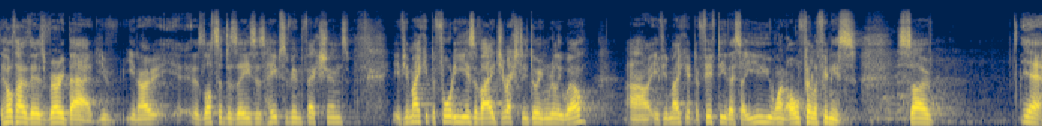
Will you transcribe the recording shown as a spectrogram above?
the health over there is very bad. You've, you know, there's lots of diseases, heaps of infections. If you make it to 40 years of age, you're actually doing really well. Uh, if you make it to 50, they say, you, you want old fella finis. So, yeah.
